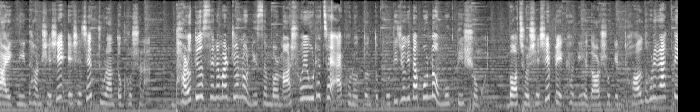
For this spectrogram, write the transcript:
তারিখ নির্ধারণ শেষে এসেছে চূড়ান্ত ঘোষণা। ভারতীয় সিনেমার জন্য ডিসেম্বর মাস হয়ে উঠেছে এখন অত্যন্ত প্রতিযোগিতাপূর্ণ মুক্তির সময়। বছর শেষে প্রেক্ষাগৃহে দর্শকের ঢল ধরে রাখতে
